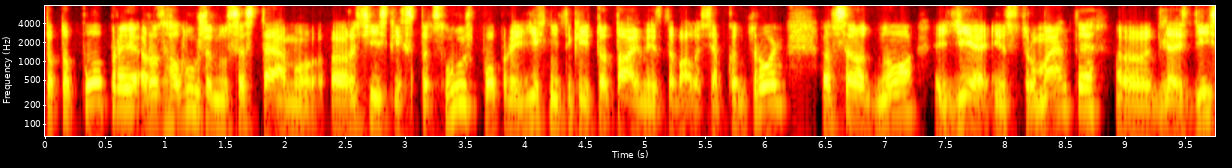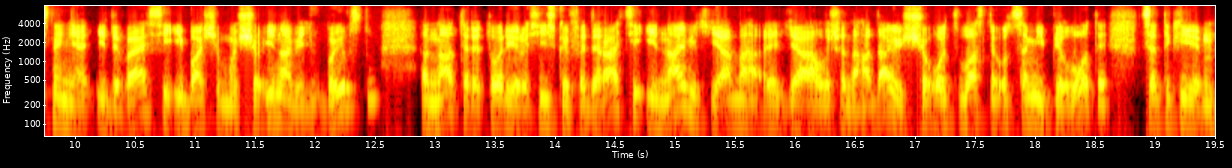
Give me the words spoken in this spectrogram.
Тобто, попри розгалужену систему е, російських спецслужб, попри їхній такий тотальний, здавалося б, контроль, все одно є інструменти для здійснення і диверсій, і бачимо, що і навіть вбивств на території Російської Федерації, і навіть я я лише нагадаю, що от власне от самі пілоти це такі е,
